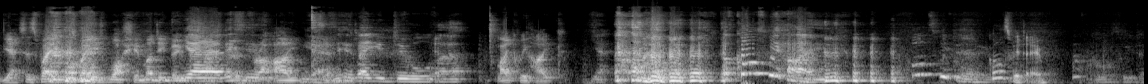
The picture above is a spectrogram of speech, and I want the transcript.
Yes, it's where, it's where you wash your muddy boots Yeah, this is for a hike. yeah, and- this is where you do all yes, like we hike. yeah. of course we hide. of course we do. Of course we do. Of course we do.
